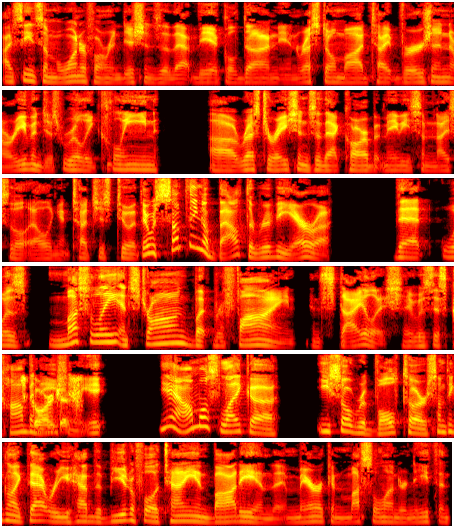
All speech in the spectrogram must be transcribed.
I've seen some wonderful renditions of that vehicle done in resto mod type version or even just really clean uh, restorations of that car, but maybe some nice little elegant touches to it. There was something about the Riviera that was muscly and strong, but refined and stylish. It was this combination. It, yeah, almost like a Iso Rivolta or something like that, where you have the beautiful Italian body and the American muscle underneath. And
